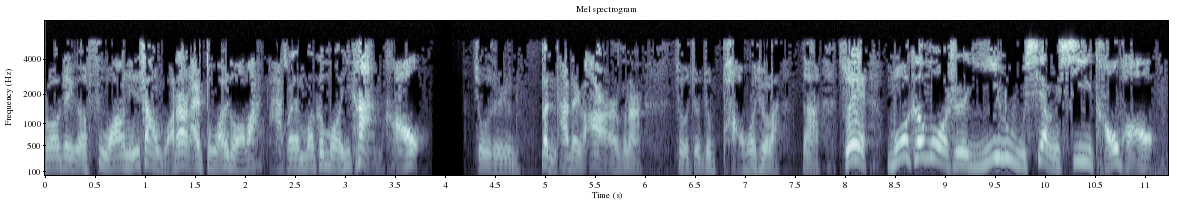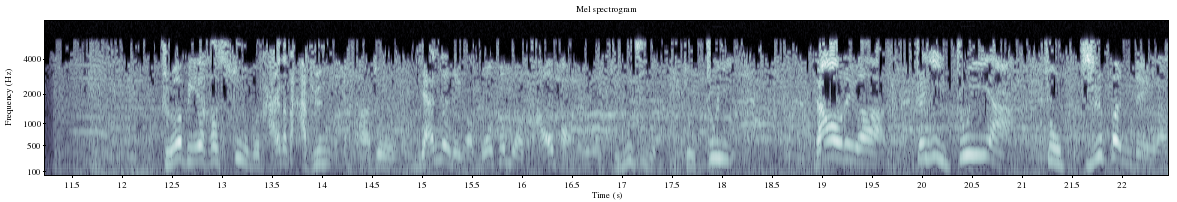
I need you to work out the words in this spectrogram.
说这个父王，您上我这儿来躲一躲吧啊！所以摩诃末一看好，就是奔他这个二儿子那儿就就就跑过去了啊！所以摩诃末是一路向西逃跑，哲别和速不台的大军啊，就沿着这个摩诃末逃跑的这个足迹啊，就追。然后这个这一追呀、就直奔这个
